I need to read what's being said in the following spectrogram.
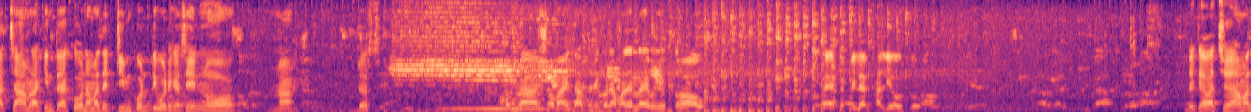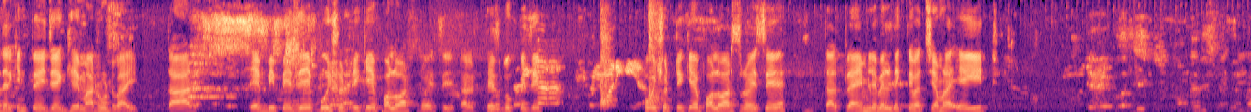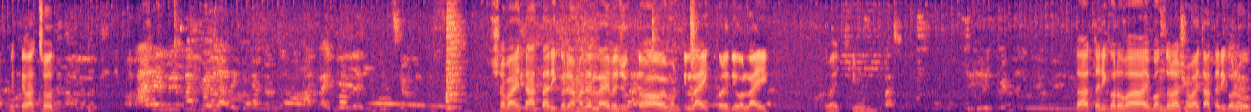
আচ্ছা আমরা কিন্তু এখন আমাদের টিম কোড দিব, ঠিক আছে? নো না তোমরা সবাই তাড়াতাড়ি করে আমাদের লাইভে যুক্ত হও। ভাই একটা প্লেয়ার খালি হও তো দেখতে পাচ্ছ, আমাদের কিন্তু এই যে ঘেমার রুট ভাই, তার এফবি পেজে পঁয়ষট্টি কে ফলোয়ার্স রয়েছে, তার ফেসবুক পেজে পঁয়ষট্টি কে ফলোয়ার্স রয়েছে, তার প্রাইম লেভেল দেখতে পাচ্ছি আমরা এইট দেখতে পাচ্ছ? সবাই তাড়াতাড়ি করে আমাদের লাইভে যুক্ত হও, এমনকি লাইক করে দিও লাইক ভাই, কি মনে? তাড়াতাড়ি করো ভাই, বন্ধুরা সবাই তাড়াতাড়ি করো।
